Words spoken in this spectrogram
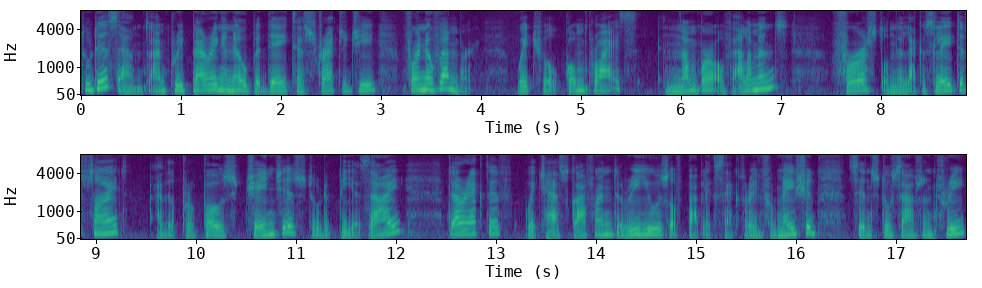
To this end, I'm preparing an open data strategy for November, which will comprise a number of elements. First, on the legislative side, I will propose changes to the PSI directive, which has governed the reuse of public sector information since 2003,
